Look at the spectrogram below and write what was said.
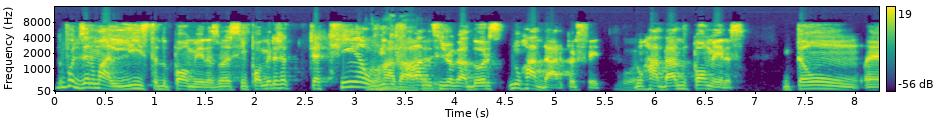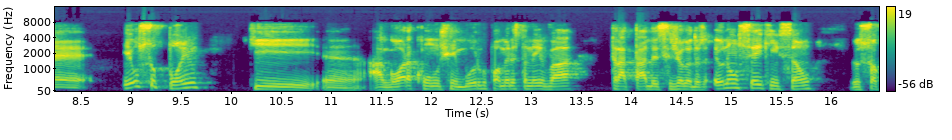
não vou dizer numa lista do Palmeiras, mas assim, Palmeiras já, já tinha ouvido radar, falar ali. desses jogadores no radar, perfeito, Boa. no radar do Palmeiras. Então, é, eu suponho que é, agora com o Luxemburgo, o Palmeiras também vai tratar desses jogadores. Eu não sei quem são, eu só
